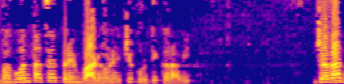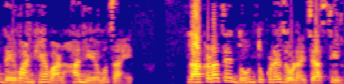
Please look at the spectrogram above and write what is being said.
भगवंताचे प्रेम वाढवण्याची कृती करावी. जगात देवाणघेवाण हा नियमच आहे. लाकडाचे दोन तुकडे जोडायचे असतील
